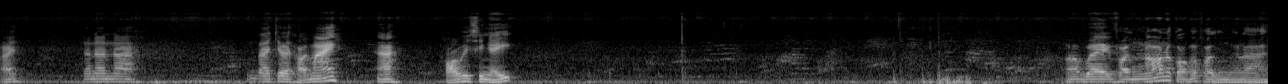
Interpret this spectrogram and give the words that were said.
đấy cho nên à, chúng ta chơi thoải mái ha khỏi phải suy nghĩ à, về phần nó nó còn có phần là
